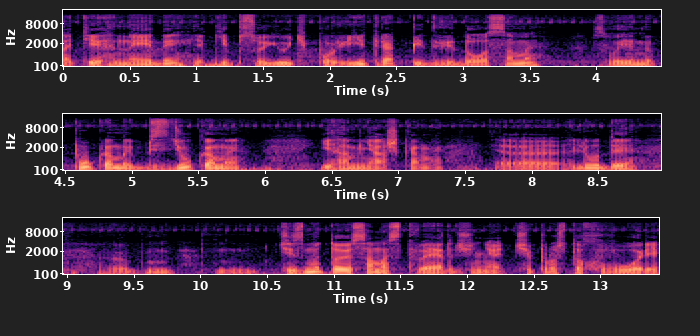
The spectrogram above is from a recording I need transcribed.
на ті гниди, які псують повітря під відосами своїми пуками, бздюками і гамняшками. Е, Люди е, чи з метою самоствердження, чи просто хворі,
